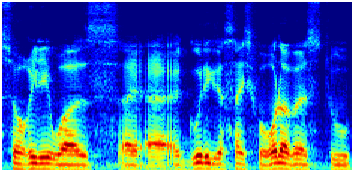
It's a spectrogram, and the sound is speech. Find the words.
so really was a, a, good exercise for all of us to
